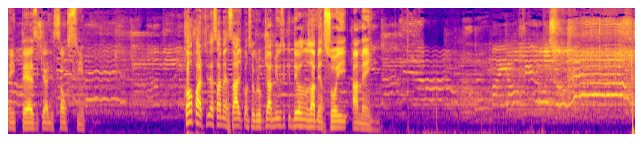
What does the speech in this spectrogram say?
em tese, que é a lição 5. Compartilhe essa mensagem com seu grupo de amigos e que Deus nos abençoe. Amém.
